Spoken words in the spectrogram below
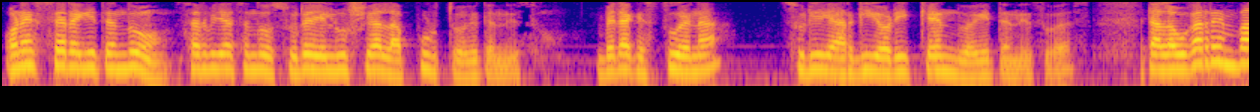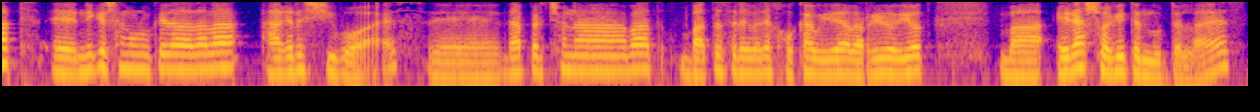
Honek zer egiten du, zer bilatzen du zure ilusioa lapurtu egiten dizu. Berak ez duena, zuri argi hori kendu egiten dizu, ez? Eta laugarren bat, e, nik esango nukera dela agresiboa, ez? E, da pertsona bat, batez ere bere jokabidea berriro diot, ba, eraso egiten dutela, ez?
